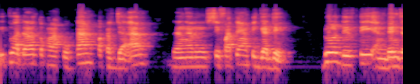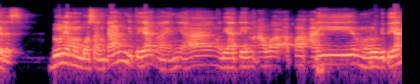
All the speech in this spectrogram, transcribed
itu adalah untuk melakukan pekerjaan dengan sifatnya yang 3D, dual, dirty, and dangerous dul yang membosankan gitu ya. Nah ini ah ngeliatin awa apa air mulu gitu ya,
